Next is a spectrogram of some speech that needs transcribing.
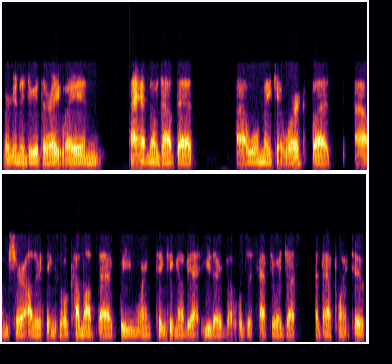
we're going to do it the right way. And I have no doubt that uh, we'll make it work, but I'm sure other things will come up that we weren't thinking of yet either, but we'll just have to adjust at that point too.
